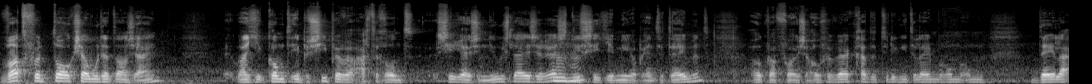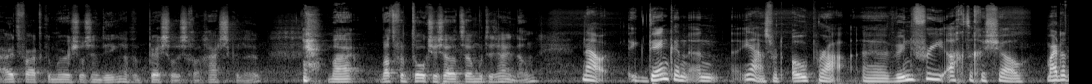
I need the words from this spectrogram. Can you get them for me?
Wat voor een talkshow moet dat dan zijn? Want je komt in principe wel achtergrond serieuze nieuwslezeres. Mhm. Nu zit je meer op entertainment. Ook qua voice-over werk gaat het natuurlijk niet alleen maar om, om delen, uitvaartcommercials en dingen. Want persel is gewoon hartstikke leuk. Maar wat voor talkshow zou dat zo moeten zijn dan? Nou, ik denk een, een, ja, een soort Oprah eh, Winfrey-achtige show. Maar dat,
